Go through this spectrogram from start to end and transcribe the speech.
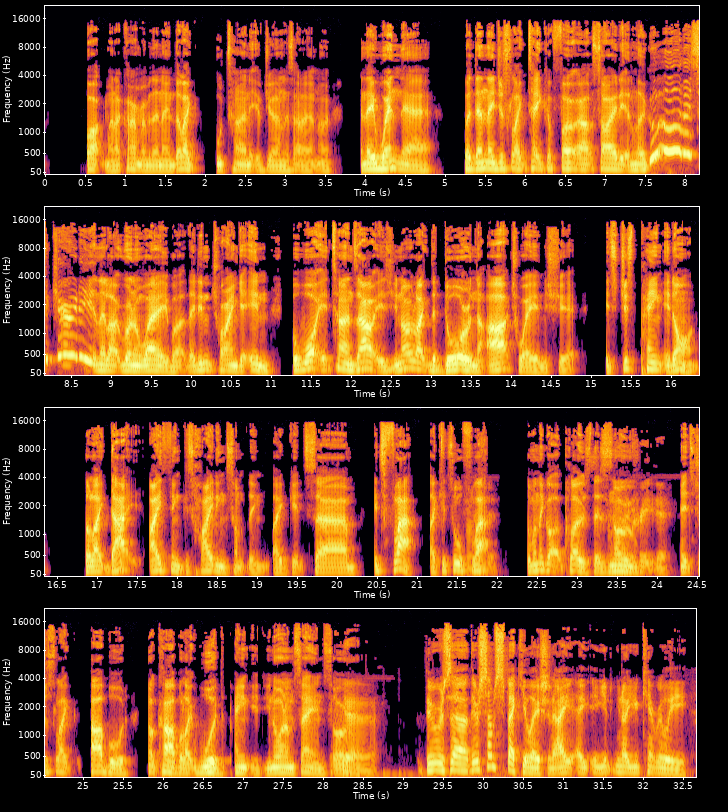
fuck, man, I can't remember their name. They're like alternative journalists. I don't know. And they went there, but then they just like take a photo outside it and like, oh, there's security, and they like run away. But they didn't try and get in. But what it turns out is, you know, like the door and the archway and shit, it's just painted on. So like that, I think is hiding something. Like it's um, it's flat. Like it's all flat. shit. So when they got up close, there's no. Concrete, yeah. It's just like cardboard, not cardboard, like wood painted. You know what I'm saying? So yeah. There was uh, there's some speculation. I, I you, you know you can't really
